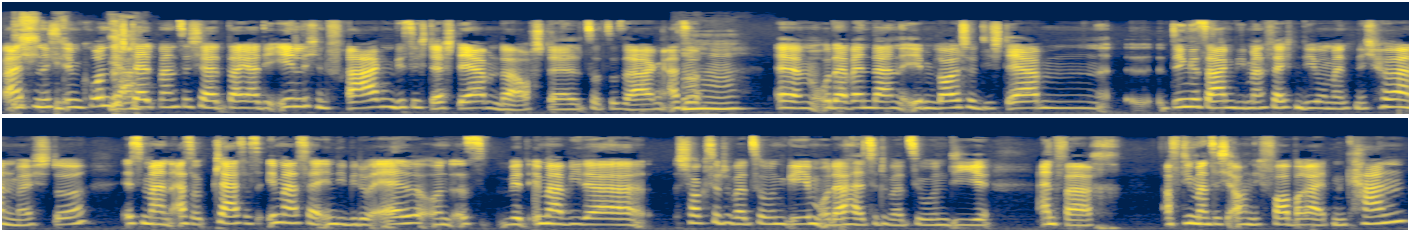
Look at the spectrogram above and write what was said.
weiß ich, nicht. Im Grunde ja. stellt man sich ja da ja die ähnlichen Fragen, die sich der Sterbende auch stellt, sozusagen. Also mhm. ähm, oder wenn dann eben Leute, die sterben, äh, Dinge sagen, die man vielleicht in dem Moment nicht hören möchte, ist man. Also klar, es ist immer sehr individuell und es wird immer wieder Schocksituationen geben oder halt Situationen, die einfach auf die man sich auch nicht vorbereiten kann.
